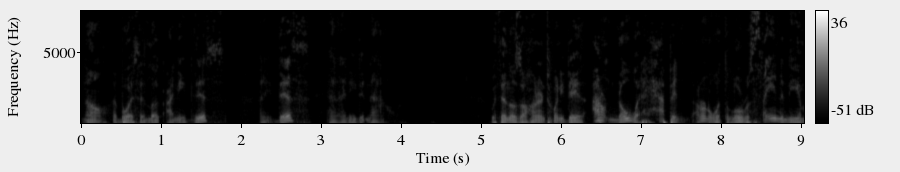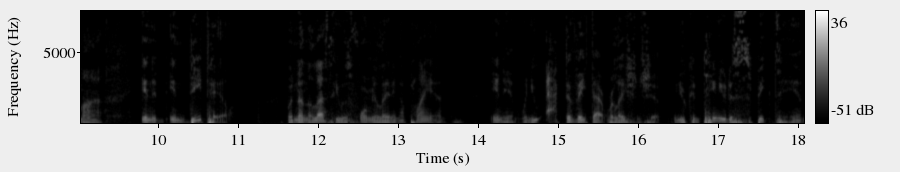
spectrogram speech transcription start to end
No, that boy said, look, I need this, I need this, and I need it now. Within those 120 days, I don't know what happened. I don't know what the Lord was saying to Nehemiah in, in detail. But nonetheless, he was formulating a plan in him. When you activate that relationship, when you continue to speak to him,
